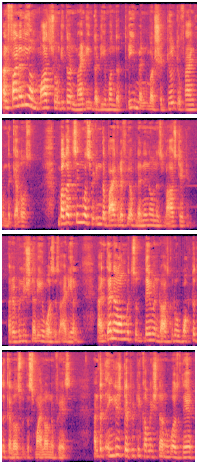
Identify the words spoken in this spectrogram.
And finally, on March 23, 1931, the three men were scheduled to hang from the gallows. Bhagat Singh was reading the biography of Lenin on his last day. A revolutionary was his ideal. And then, along with Sukhdev and Rajguru, walked to the gallows with a smile on his face. And to the English deputy commissioner who was there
